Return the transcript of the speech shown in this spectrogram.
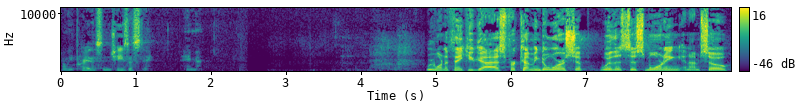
And we pray this in Jesus' name. Amen. We want to thank you guys for coming to worship with us this morning. And I'm so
